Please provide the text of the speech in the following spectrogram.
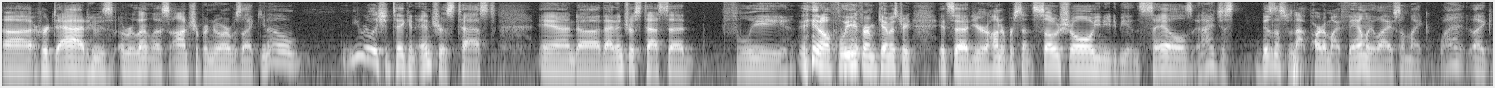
Uh, her dad, who's a relentless entrepreneur, was like, you know, you really should take an interest test. And uh, that interest test said, flee, you know, flee from chemistry. It said, you're 100% social, you need to be in sales. And I just, business was not part of my family life. So I'm like, what? Like,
